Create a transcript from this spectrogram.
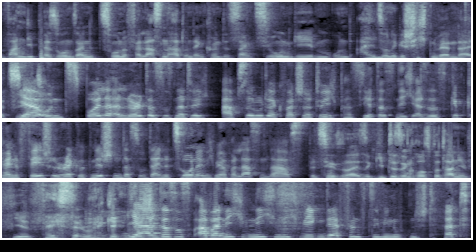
wann die Person seine Zone verlassen hat und dann könnte es Sanktionen geben und all so eine Geschichten werden da erzählt. Ja, und Spoiler Alert, das ist natürlich absoluter Quatsch. Natürlich passiert das nicht. Also es gibt keine Facial Recognition, dass du deine Zone nicht mehr verlassen darfst. Beziehungsweise gibt es in Großbritannien viel Facial Recognition. Ja, das ist aber nicht, nicht, nicht wegen der 15 Minuten Stadt.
